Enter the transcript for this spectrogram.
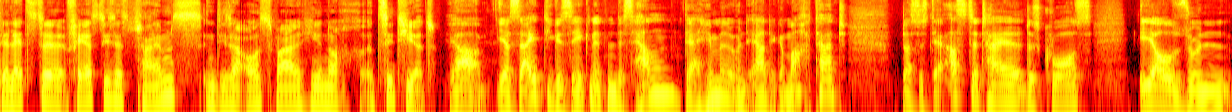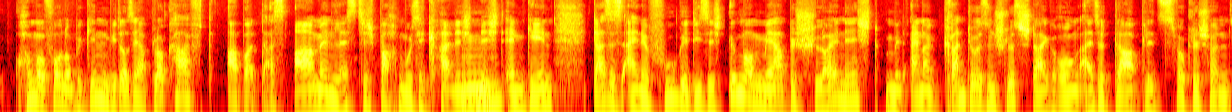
der letzte Vers dieses Psalms in dieser Auswahl hier noch zitiert. Ja, ihr seid die Gesegneten des Herrn, der Himmel und Erde gemacht hat. Das ist der erste Teil des Chors eher so ein homophoner Beginn, wieder sehr blockhaft, aber das Amen lässt sich Bach musikalisch mhm. nicht entgehen. Das ist eine Fuge, die sich immer mehr beschleunigt mit einer grandiosen Schlusssteigerung. Also da blitzt wirklich schon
